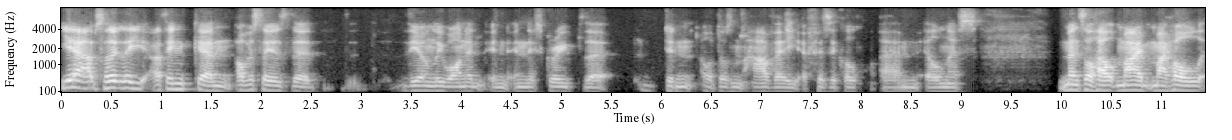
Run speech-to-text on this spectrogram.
Yeah, absolutely. I think um, obviously as the the only one in, in, in this group that didn't or doesn't have a, a physical um, illness, mental health my my whole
